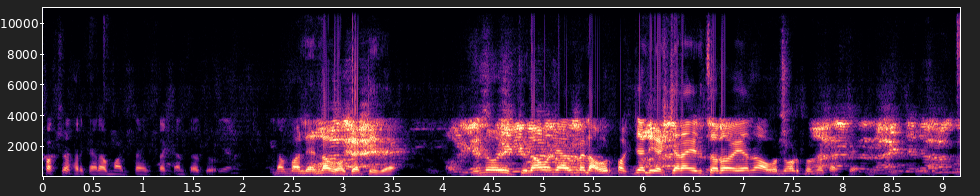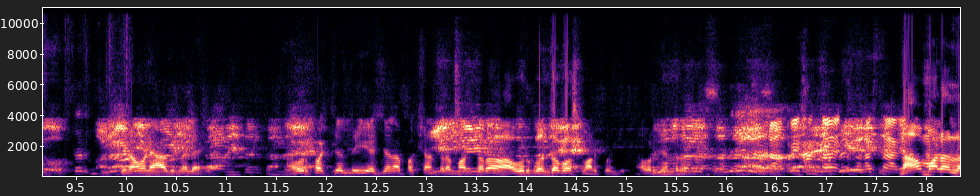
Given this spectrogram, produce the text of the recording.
ಪಕ್ಷ ಸರ್ಕಾರ ಮಾಡ್ತಾ ಇರ್ತಕ್ಕಂಥದ್ದು. ನಮ್ಮಲ್ಲೆಲ್ಲ ಒಗ್ಗಟ್ಟಿದೆ. ಇನ್ನು ಈ ಚುನಾವಣೆ ಆದ್ಮೇಲೆ ಅವ್ರ ಪಕ್ಷದಲ್ಲಿ ಎಷ್ಟು ಜನ ಇರ್ತಾರೋ ಏನೋ ಅವ್ರು ನೋಡ್ಕೋಬೇಕಷ್ಟೇ. ಚುನಾವಣೆ ಆದ್ಮೇಲೆ ಅವ್ರ ಪಕ್ಷದಲ್ಲಿ ಎಷ್ಟು ಜನ ಪಕ್ಷಾಂತರ ಮಾಡ್ತಾರೋ ಅವ್ರು ಬಂದೋಬಸ್ತ್ ಮಾಡ್ಕೊಳ್ಳಿ ಅವ್ರ ಆಗ- ನಾವು ಮಾಡಲ್ಲ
